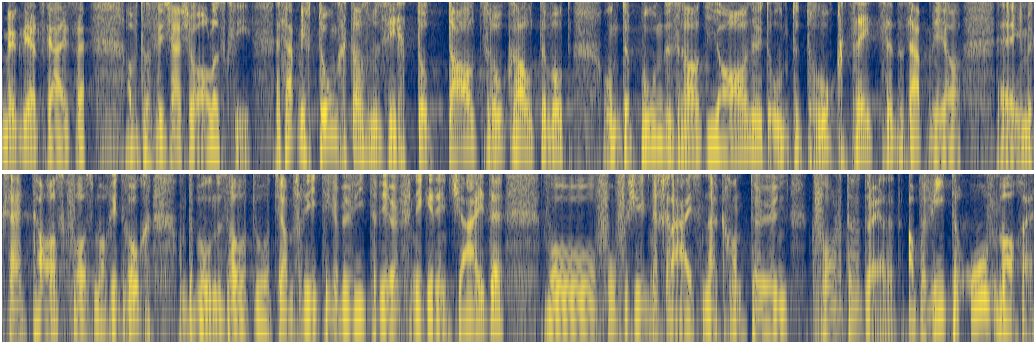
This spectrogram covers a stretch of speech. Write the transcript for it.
möglich, hat es geheißen. Aber das ist auch schon alles gewesen. Es hat mich dunkt, dass man sich total zurückhalten will und den Bundesrat ja nicht unter Druck setzen. Das hat man ja äh, immer gesagt, Taskforce mache ich Druck. Und der Bundesrat wird ja am Freitag über weitere Öffnungen entscheiden, wo von verschiedenen Kreisen und Kantonen gefordert werden. Aber weiter aufmachen,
